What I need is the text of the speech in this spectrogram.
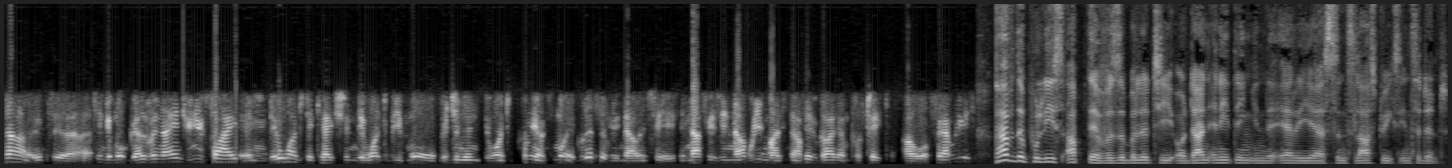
now, it's, uh, I think they're more galvanized, unified, and they want to take action. They want to be more vigilant. They want to come out more aggressively now and say, enough is enough. We must now safeguard and protect our families. Have the police upped their visibility or done anything in the area since last week's incident?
